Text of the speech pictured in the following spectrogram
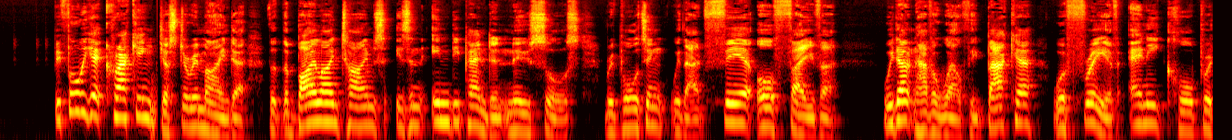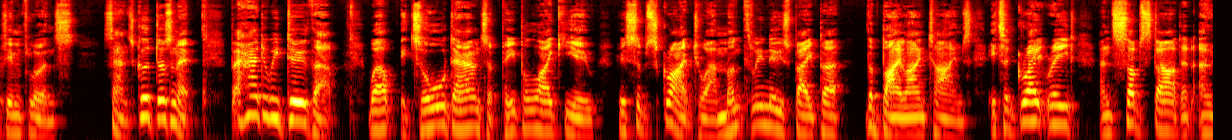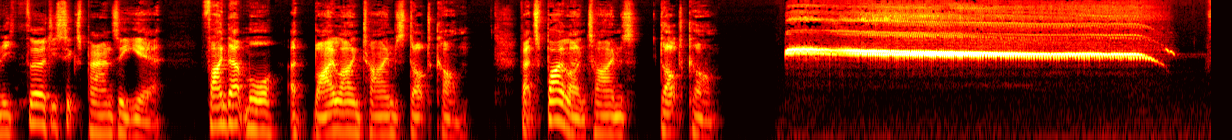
Before we get cracking, just a reminder that the Byline Times is an independent news source, reporting without fear or favour. We don't have a wealthy backer, we're free of any corporate influence. Sounds good, doesn't it? But how do we do that? Well, it's all down to people like you who subscribe to our monthly newspaper, the Byline Times. It's a great read and sub start at only £36 a year. Find out more at bylinetimes.com. That's bylinetimes.com.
